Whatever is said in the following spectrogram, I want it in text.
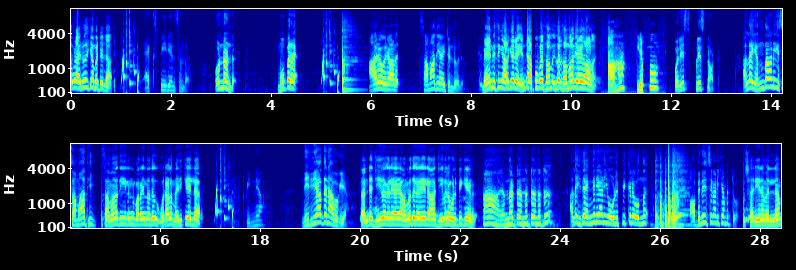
ഇവിടെ അനുവദിക്കാൻ പറ്റില്ല. എക്സ്പീരിയൻസ് ഉണ്ടോ? ഉണ്ടുണ്ട് മൂപ്പരെ ആരോ ഒരാൾ സമാധിയായിട്ടുണ്ടല്ലോ മേൻ മിസ്സിംഗ് ആർക്കറിയാം എന്റെ അപ്പൂപ്പൻ സമ- ഇതൊരു സമാധിയായതാണ്. പോലീസ് പ്ലീസ് നോട്ട് അല്ല എന്താണ് ഈ സമാധി? സമാധിയിൽ എന്ന് പറയുന്നത് ഒരാൾ മരിക്കുകയല്ല. പിന്നെ നിര്യാതനാവുകയാണ്. തന്റെ ജീവകലയായ അമൃതകലയിൽ ആ ജീവനെ ഒളിപ്പിക്കുകയാണ്. ആ എന്നിട്ട് എന്നിട്ട് എന്നിട്ട്? അല്ല ഇത് എങ്ങനെയാണ് ഈ ഒളിപ്പിക്കൽ ഒന്ന് അഭിനയിച്ച് കാണിക്കാൻ പറ്റുമോ ശരീരമെല്ലാം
